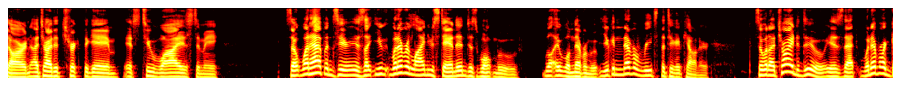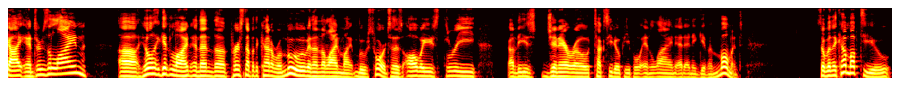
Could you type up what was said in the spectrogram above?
Darn, I tried to trick the game. It's too wise to me. So what happens here is like you whatever line you stand in just won't move. Well, it will never move. You can never reach the ticket counter. So what I tried to do is that whenever a guy enters a line, uh, he'll get in line, and then the person up at the counter will move, and then the line might move forward. So there's always three of these Gennaro tuxedo people in line at any given moment. So when they come up to you,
